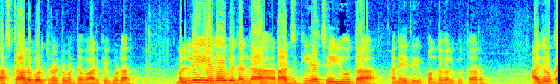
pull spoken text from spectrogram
కష్టాలు పడుతున్నటువంటి వారికి కూడా మళ్ళీ ఏదో విధంగా రాజకీయ చేయూత అనేది పొందగలుగుతారు. అది ఒక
